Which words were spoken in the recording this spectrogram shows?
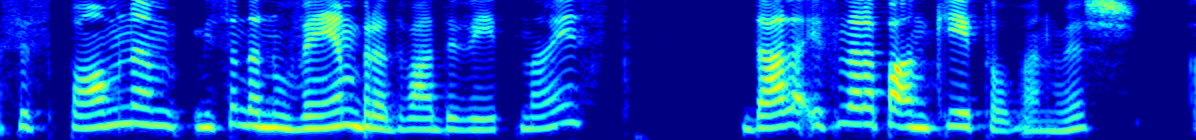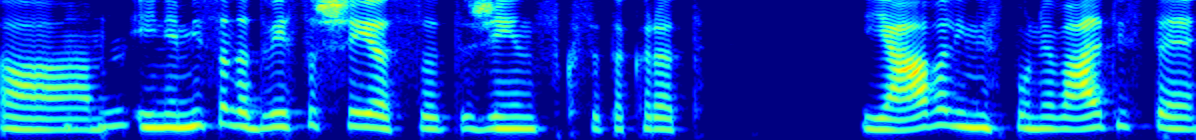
se spomnim, mislim, da novembra 2019, dala, jaz sem dala pa anketo ven, veš. Um, Mhm. in je mislim, da 260 žensk se takrat javili in izpolnjevali tiste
